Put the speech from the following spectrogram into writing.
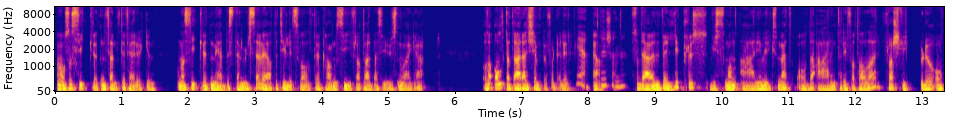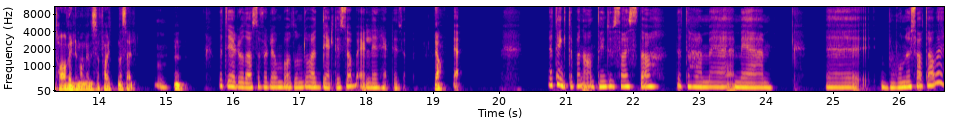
Man har også sikret den femte ferieuken. Man har sikret medbestemmelse ved at det tillitsvalgte kan si fra til arbeidsgiver hvis noe er gærent. Altså, alt dette er kjempefordeler. Ja, Ja. det skjønner jeg. Så det er jo et veldig pluss hvis man er i en virksomhet og det er en tariffavtale der, for da slipper du å ta veldig mange av disse fightene selv. Dette gjelder jo da selvfølgelig om både om du har deltidsjobb eller heltidsjobb. Ja. Jeg tenkte på en annen ting du sa i stad, dette her med, med eh, bonusavtaler.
